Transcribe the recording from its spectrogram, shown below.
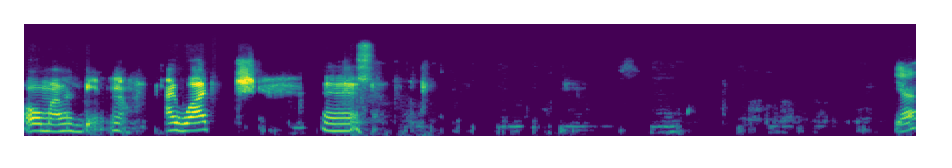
oh, my bien. No, I watch. Uh, Yeah.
